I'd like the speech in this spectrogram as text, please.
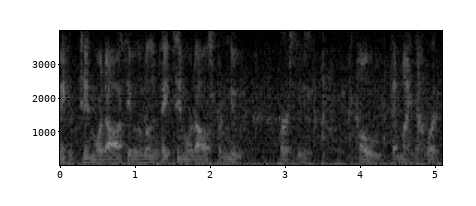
Make it 10 more dollars. People are willing to pay 10 more dollars for new versus old that might not work.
